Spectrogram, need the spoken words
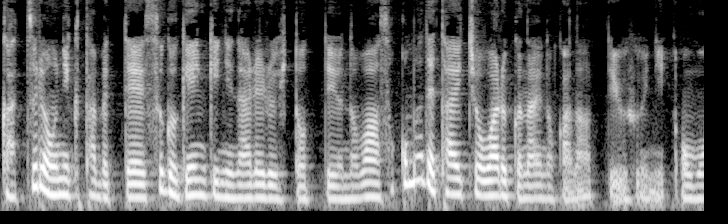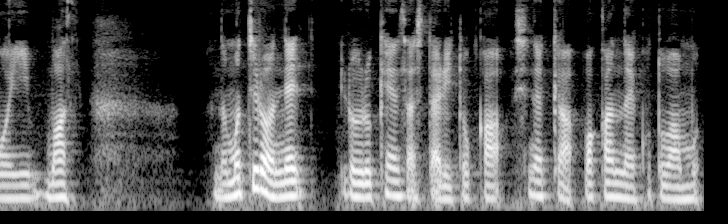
がっつりお肉食べてすぐ元気になれる人っていうのはそこまで体調悪くないのかなっていうふうに思います。あのもちろんねいろいろ検査したりとかしなきゃ分かんないことはも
